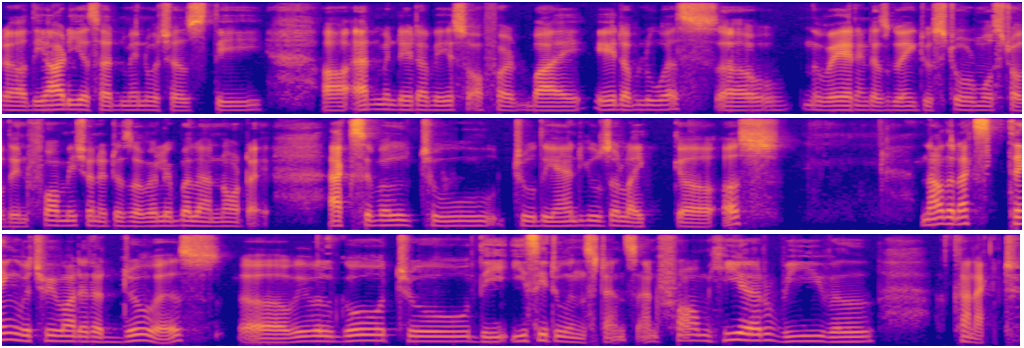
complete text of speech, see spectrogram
Uh, the RDS admin, which is the uh, admin database offered by AWS, uh, where it is going to store most of the information, it is available and not accessible to, to the end user like uh, us. Now the next thing which we wanted to do is we will go to the EC2 instance and from here we will connect.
